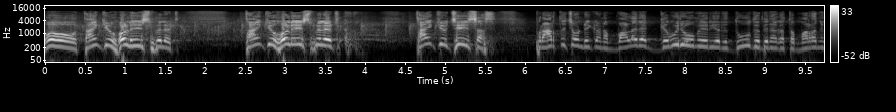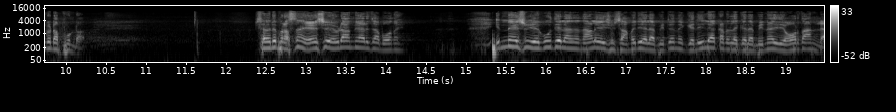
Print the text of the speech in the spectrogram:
ഓ thank you Holy Spirit thank you Holy Spirit thank you Jesus പ്രാർത്ഥിച്ചുകൊണ്ടിരിക്കണം വളരെ ഗൗരവമേറിയ ഒരു ദൂത് ഇതിനകത്ത് മറഞ്ഞു കിടപ്പുണ്ട് പക്ഷെ ഒരു പ്രശ്നം യേശു എവിടാന്ന് വിചാരിച്ചാ പോന്നെ? ഇന്ന് യേശു യകൂദിയിലാണ് നാളെ യേശു ശമരിയല്ല പിറ്റേന്ന് ഗലീല കടലക്കല്ല പിന്നെ യോർദാനില്ല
